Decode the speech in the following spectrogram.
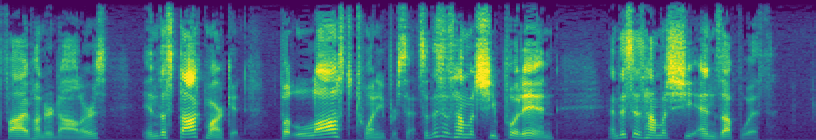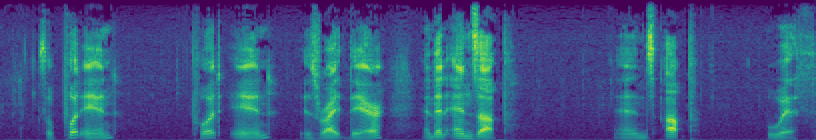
$500 in the stock market, but lost 20%. So this is how much she put in, and this is how much she ends up with. So put in, put in is right there and then ends up. Ends up with.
